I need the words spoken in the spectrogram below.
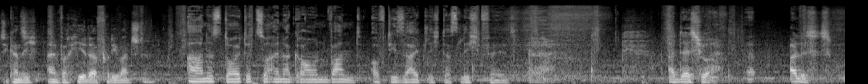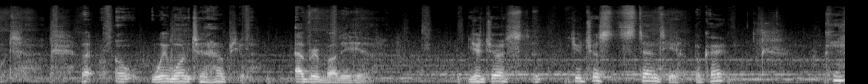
Sie kann sich einfach hier da vor die Wand stellen. Arnes deutet zu einer grauen Wand, auf die seitlich das Licht fällt. Adesua, alles ist gut. Uh, we want to help you. Everybody here. You just, you just stand here, okay? Okay.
